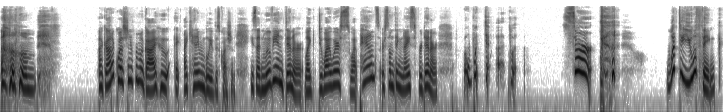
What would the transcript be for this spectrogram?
um, I got a question from a guy who I, I, can't even believe this question. He said, "Movie and dinner. Like, do I wear sweatpants or something nice for dinner?" But, but, but sir, what do you think?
